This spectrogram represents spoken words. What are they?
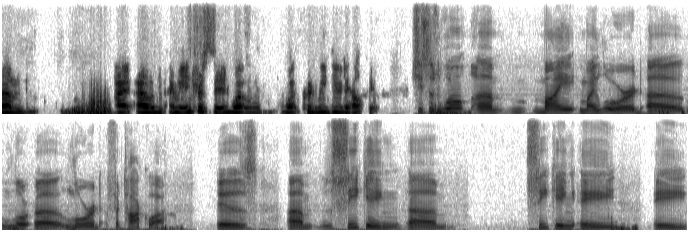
um, I, I I'm interested. What what could we do to help you? She says, "Well, um, my my lord, uh, Lord, uh, Lord is um, seeking um, seeking a a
